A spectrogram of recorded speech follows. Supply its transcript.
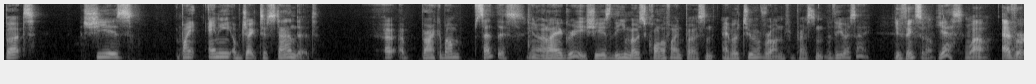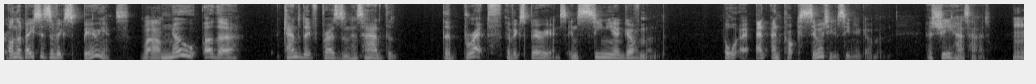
but she is, by any objective standard, uh, uh, Barack Obama said this, you know, and I agree. She is the most qualified person ever to have run for president of the USA. You think so? Yes, Wow. Ever. on the basis of experience. wow. No other candidate for president has had the the breadth of experience in senior government or and, and proximity to senior government as she has had. Hmm.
